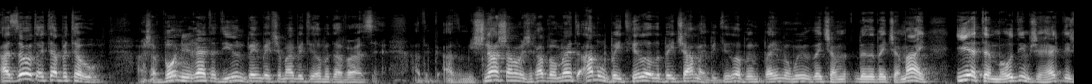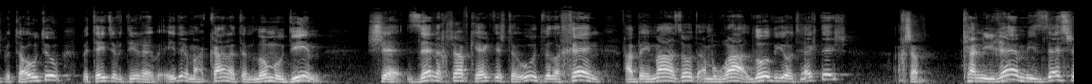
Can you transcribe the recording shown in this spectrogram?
הזאת הייתה בטעות. עכשיו בואו נראה את הדיון בין בית שמאי ובית הלל בדבר הזה. אז, אז המשנה שם ממשיכה ואומרת, אמרו בית הלל לבית שמאי, בית הלל באים ואומרים לבית שמאי, אי אתם מודים שהקדש בטעות הוא, ותצא ותראה בעדר, מה כאן אתם לא מודים שזה נחשב כהקדש טעות, ולכן הבהמה הזאת אמורה לא להיות הקדש? עכשיו, כנראה מזה, ש,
